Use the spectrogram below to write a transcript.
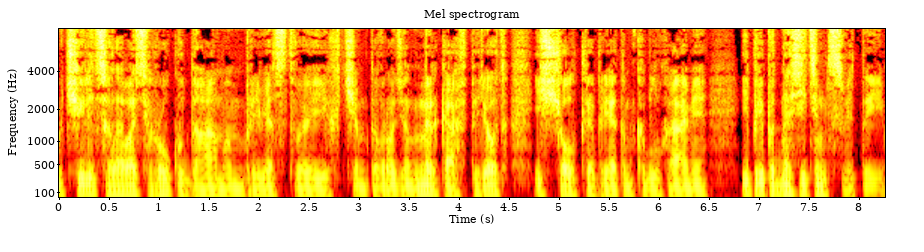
Учили целовать руку дамам, приветствуя их чем-то вроде нырка вперед и щелкая при этом каблуками, и преподносить им цветы.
